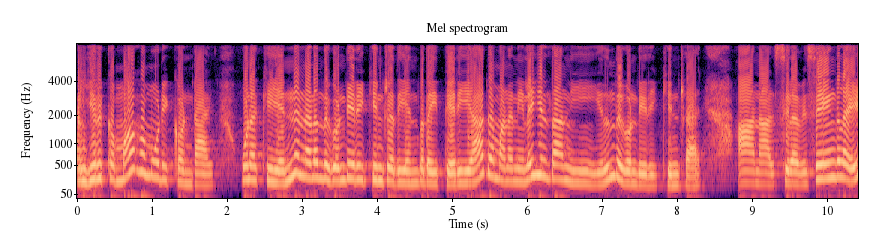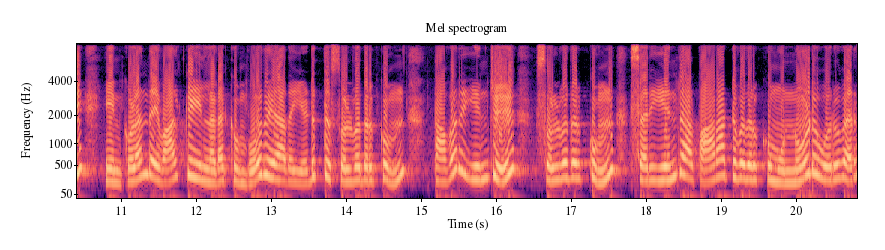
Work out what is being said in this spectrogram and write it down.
இறுக்கமாக மூடிக்கொண்டாய். உனக்கு என்ன நடந்து கொண்டிருக்கின்றது என்பதை தெரியாத மனநிலையில் தான் நீ இருந்து கொண்டிருக்கின்றாய். ஆனால் சில விஷயங்களை என் குழந்தை வாழ்க்கையில் நடக்கும்போது அதை எடுத்து சொல்வதற்கும் தவறு என்று சொல்வதற்கும் சரி என்றால் பாராட்டுவதற்கும் உன்னோடு ஒருவர்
